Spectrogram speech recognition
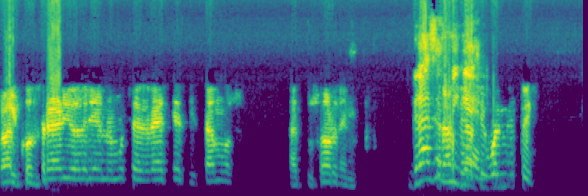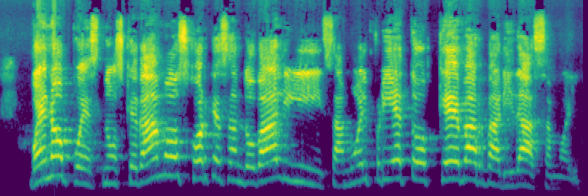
Al contrario, Adriana, muchas gracias y estamos a tus órdenes. Gracias, Gracias, Miguel. igualmente. Bueno, pues nos quedamos Jorge Sandoval y Samuel Prieto. Qué barbaridad, Samuel.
